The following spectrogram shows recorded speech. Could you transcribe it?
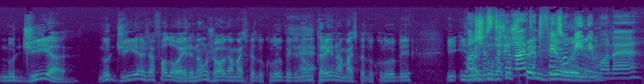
No dia, no dia já falou, ele não joga mais pelo clube, ele não treina mais pelo clube. E, e Mas não- Manchester United fez o suspendeu ele, mínimo, né?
